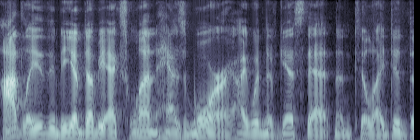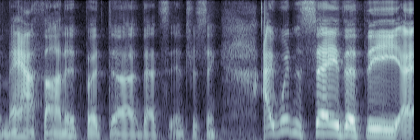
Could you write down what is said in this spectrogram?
Oddly, the BMW X1 has more. I wouldn't have guessed that until I did the math on it, but uh, that's interesting. I wouldn't say that the uh,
